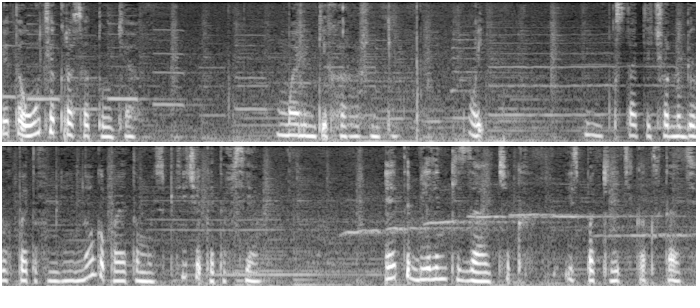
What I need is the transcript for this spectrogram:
Это Утя красотутя. Маленький хорошенький. Ой, кстати, черно-белых пэтов у меня немного, поэтому из птичек это все. Это беленький зайчик из пакетика, кстати.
